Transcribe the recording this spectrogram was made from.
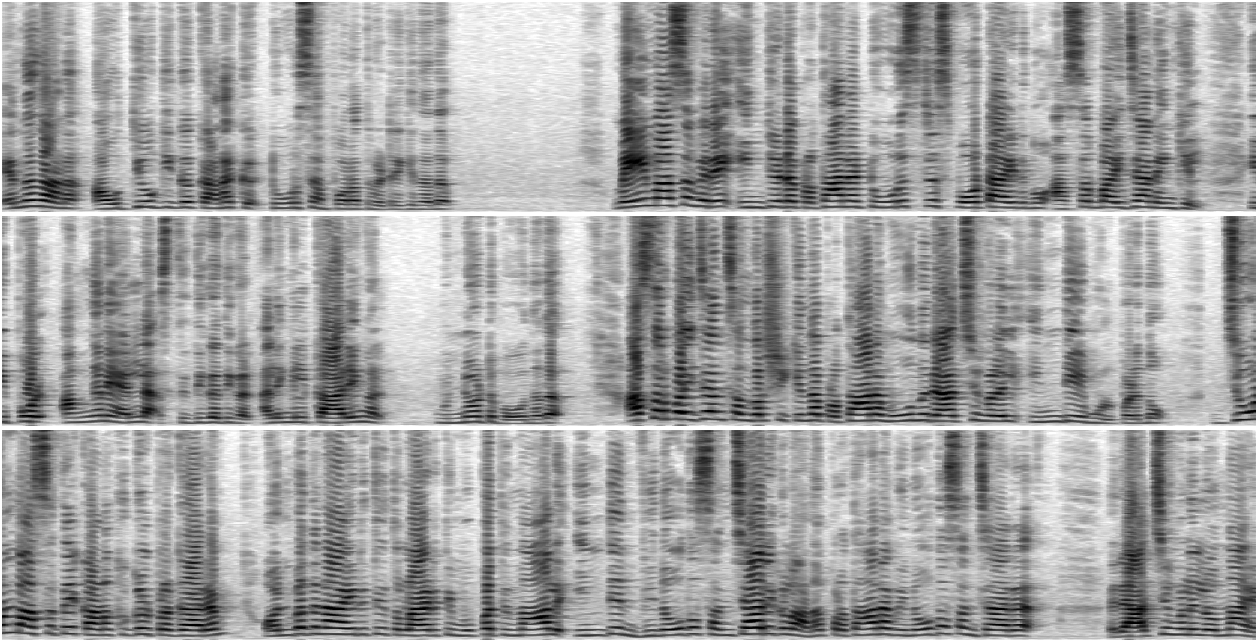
എന്നതാണ് ഔദ്യോഗിക കണക്ക് ടൂറിസം പുറത്തുവിട്ടിരിക്കുന്നത്. മെയ് മാസം വരെ ഇന്ത്യയുടെ പ്രധാന ടൂറിസ്റ്റ് സ്പോട്ടായിരുന്നു അസർബൈജാൻ എങ്കിൽ ഇപ്പോൾ അങ്ങനെയല്ല സ്ഥിതിഗതികൾ അല്ലെങ്കിൽ കാര്യങ്ങൾ മുന്നോട്ട് പോകുന്നത്. അസർബൈജാൻ സന്ദർശിക്കുന്ന പ്രധാന മൂന്ന് രാജ്യങ്ങളിൽ ഇന്ത്യയും ഉൾപ്പെടുന്നു. ജൂൺ മാസത്തെ കണക്കുകൾ പ്രകാരം ഒൻപതിനായിരത്തി തൊള്ളായിരത്തി മുപ്പത്തിനാല് ഇന്ത്യൻ വിനോദസഞ്ചാരികളാണ് പ്രധാന വിനോദസഞ്ചാര രാജ്യങ്ങളിലൊന്നായ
